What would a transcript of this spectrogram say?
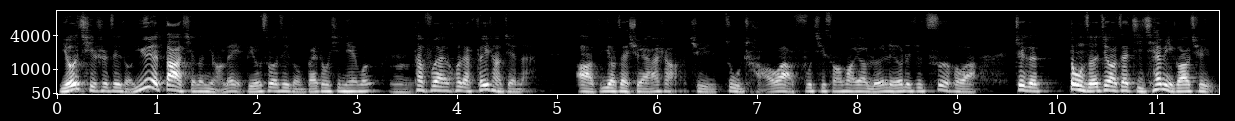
尤其是这种越大型的鸟类，比如说这种白头信天翁，嗯。它抚养后代非常艰难啊，要在悬崖上去筑巢啊，夫妻双方要轮流的去伺候啊，这个动辄就要在几千米高去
